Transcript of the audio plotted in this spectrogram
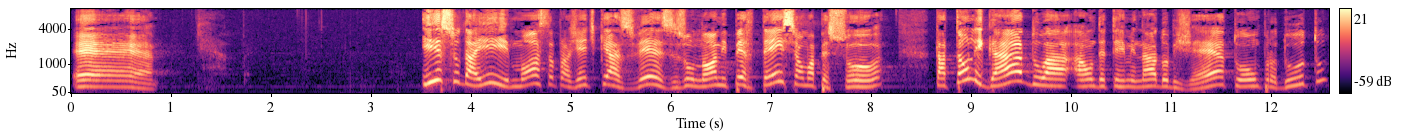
É... Isso daí mostra para a gente que às vezes um nome pertence a uma pessoa, está tão ligado a, a um determinado objeto ou um produto,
